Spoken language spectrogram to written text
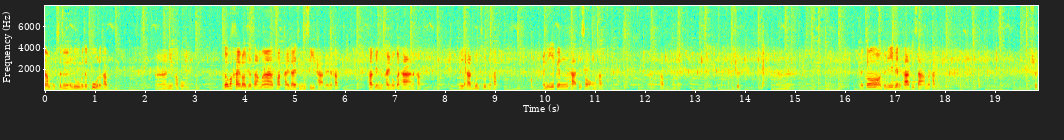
นำเสนอให้ดูเมื่อสักครู่นะครับอ่านี่ครับผมเครื่องฟักไข่เราจะสามารถฟักไข่ได้ถึง 4 ถาดเลยนะครับ ถ้าเป็นไข่นกกระทานะครับนี่ถาดบนสุดนะครับ อันนี้จะเป็นถาดที่2นะครับครับชุดแล้วก็ตัวนี้เป็นถาดที่ 3 นะครับชุด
